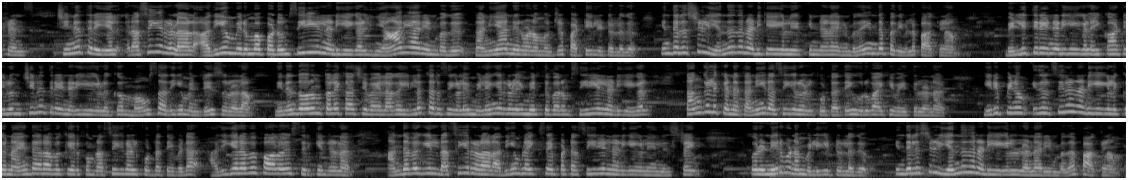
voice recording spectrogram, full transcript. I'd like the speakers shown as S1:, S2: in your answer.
S1: Friends சின்ன திரையில் ரசிகர்களால் அதிகம் விரும்பப்படும் சீரியல் நடிகைகள் யார் யார் என்பது தனியார் நிறுவனம் ஒன்று பட்டியலிட்டுள்ளது. இந்த லிஸ்டில் எந்தெந்த நடிகைகள் இருக்கின்றன என்பதை இந்த பதிவில் பார்க்கலாம். வெள்ளித்திரை நடிகைகளை காட்டிலும் சின்ன திரை நடிகைகளுக்கு மவுஸ் அதிகம் என்றே சொல்லலாம். தினந்தோறும் தொலைக்காட்சி வாயிலாக இல்லத்தரசிகளையும் இளைஞர்களையும் ஈர்த்து வரும் சீரியல் நடிகைகள் தங்களுக்கென தனி ரசிகர்கள் கூட்டத்தை உருவாக்கி வைத்துள்ளனர். இருப்பினும் இதில் சில நடிகைகளுக்கு நயன்தாராவுக்கு இருக்கும் ரசிகர்கள் கூட்டத்தை விட அதிகளவு ஃபாலோவர்ஸ் இருக்கின்றனர். அந்த வகையில் ரசிகர்களால் அதிகம் லைக் செய்யப்பட்ட சீரியல் நடிகைகளின் லிஸ்டை ஒரு நிறுவனம் வெளியிட்டுள்ளது. இந்த லிஸ்டில் எந்தெந்த நடிகைகள் உள்ளனர் என்பதை பார்க்கலாம்.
